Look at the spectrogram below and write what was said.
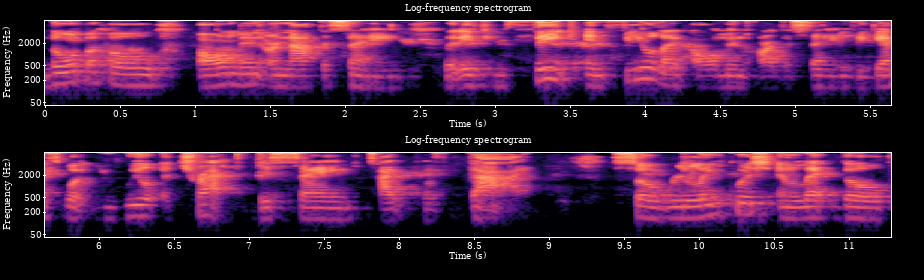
lo and behold, all men are not the same. But if you think and feel like all men are the same, then guess what? You will attract the same type of guy. So relinquish and let go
